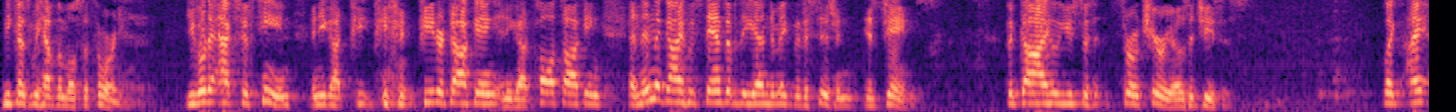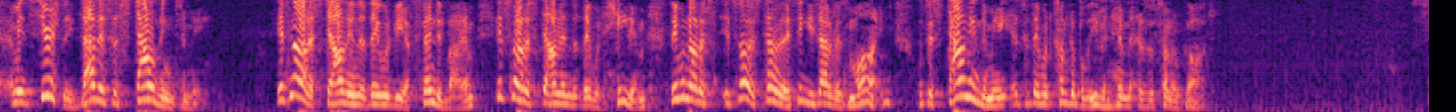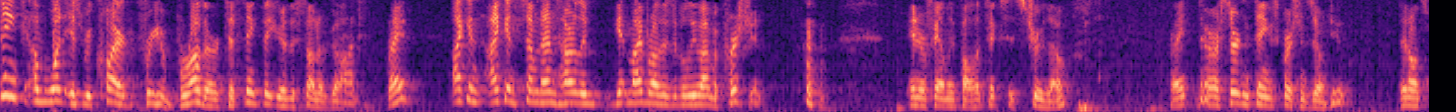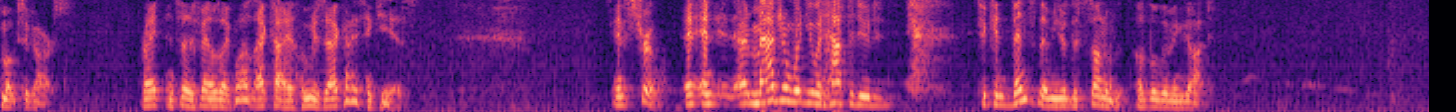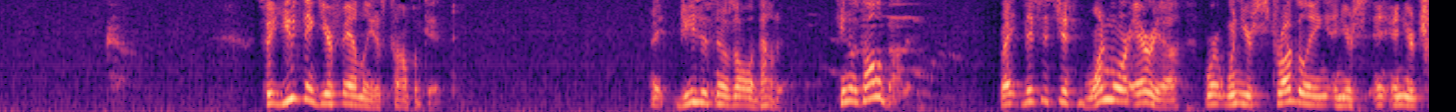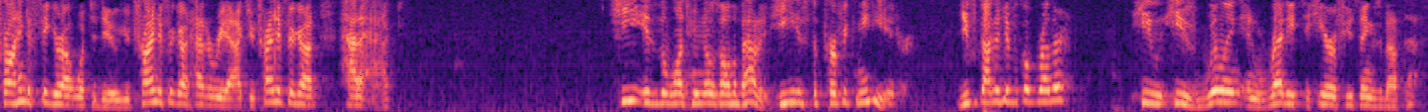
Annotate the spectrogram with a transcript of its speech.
Because we have the most authority. You go to Acts 15, and you got P- P- Peter talking, and you got Paul talking, and then the guy who stands up at the end to make the decision is James, the guy who used to throw Cheerios at Jesus. Like, I, I mean, seriously, that is astounding to me. It's not astounding that they would be offended by him. It's not astounding that they would hate him. They would not, it's not astounding that they think he's out of his mind. What's astounding to me is that they would come to believe in him as the Son of God. Think of what is required for your brother to think that you're the Son of God, right? I can, I can sometimes hardly get my brothers to believe I'm a Christian. Interfamily politics, it's true though, right? There are certain things Christians don't do. They don't smoke cigars right? And so the family's like, well, that guy, who does that guy think he is? And it's true. And, and imagine what you would have to do to, to convince them you're the son of, of the living God. So you think your family is complicated. Right? Jesus knows all about it. He knows all about it. Right? This is just one more area where when you're struggling and you're, and you're trying to figure out what to do, you're trying to figure out how to react, you're trying to figure out how to act, he is the one who knows all about it. He is the perfect mediator. You've got a difficult brother? He, he is willing and ready to hear a few things about that.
